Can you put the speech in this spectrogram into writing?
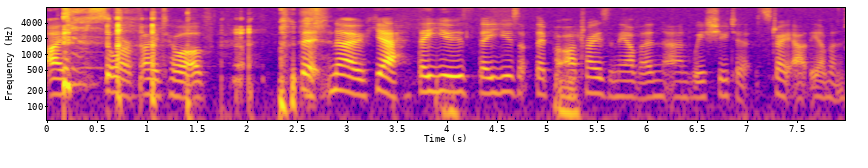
I saw a photo of. But no, yeah, they use they use up they put our trays in the oven and we shoot it straight out the oven.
